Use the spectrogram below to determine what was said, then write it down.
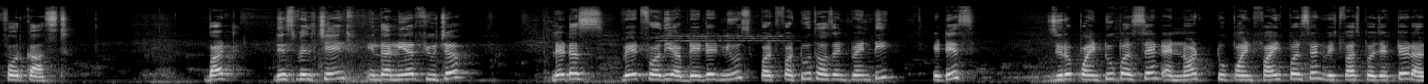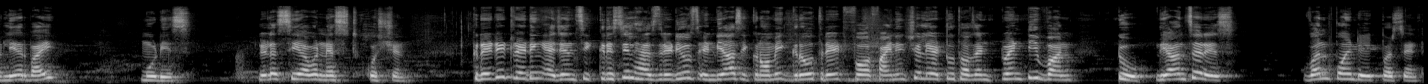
forecast. But this will change in the near future. Let us wait for the updated news. But for 2020, it is 0.2% and not 2.5% which was projected earlier by Moody's. Let us see our next question. Credit rating agency CRISIL has reduced India's economic growth rate for financial year 2021 to the answer is 1.8%.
